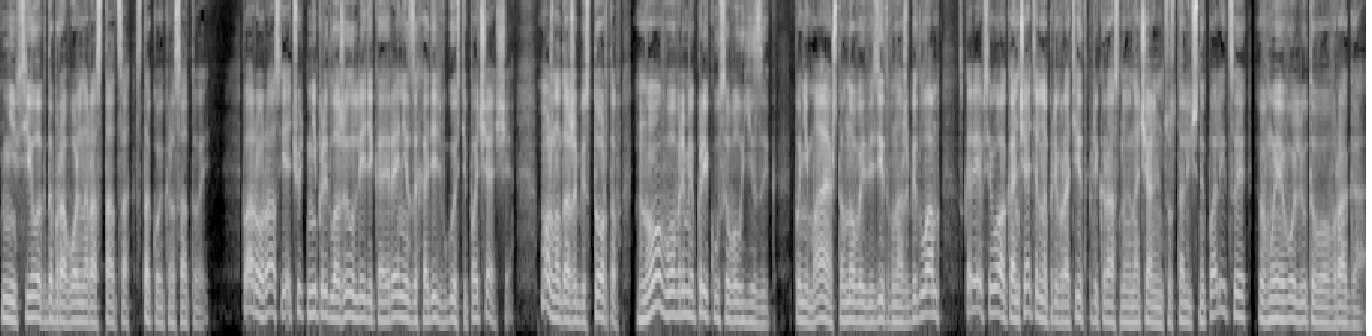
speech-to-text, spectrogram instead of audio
не в силах добровольно расстаться с такой красотой. Пару раз я чуть не предложил леди Кайрене заходить в гости почаще. Можно даже без тортов, но вовремя прикусывал язык, понимая, что новый визит в наш бедлам, скорее всего, окончательно превратит прекрасную начальницу столичной полиции в моего лютого врага.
